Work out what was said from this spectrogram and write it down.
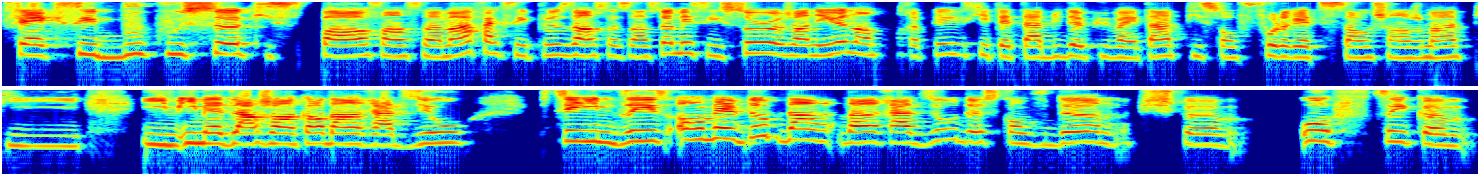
Fait que c'est beaucoup ça qui se passe en ce moment, fait que c'est plus dans ce sens-là mais c'est sûr, j'en ai une entreprise qui est établie depuis 20 ans puis ils sont full réticents au changement puis ils, ils mettent de l'argent encore dans la radio. Puis tu sais ils me disent "On met le double dans dans la radio de ce qu'on vous donne." Puis je suis comme ouf, tu sais comme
